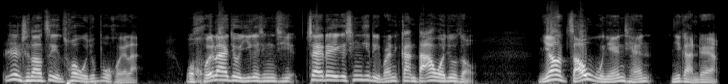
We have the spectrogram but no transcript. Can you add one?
认识到自己错误就不回来。我回来就一个星期，在这一个星期里边，你敢打我就走。你要早五年前你敢这样。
